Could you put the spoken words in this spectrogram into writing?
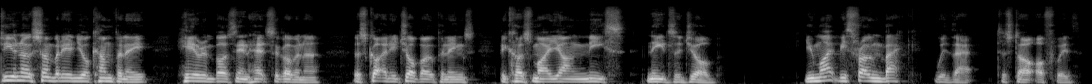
Do you know somebody in your company here in Bosnia and Herzegovina that's got any job openings because my young niece needs a job? You might be thrown back with that to start off with.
